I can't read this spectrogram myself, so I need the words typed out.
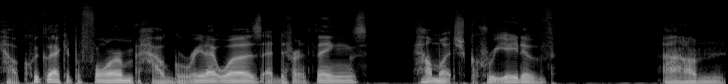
how quickly I could perform, how great I was at different things, how much creative, um,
